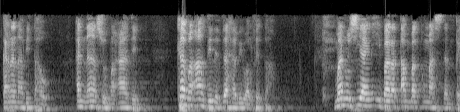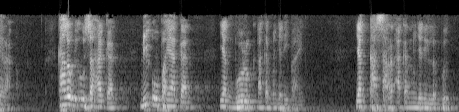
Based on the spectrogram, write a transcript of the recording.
Karena Nabi tahu, an-nasu ma'adin, kama'adin dhahabi wal fitah. Manusia ini ibarat tambang emas dan perak. Kalau diusahakan, diupayakan, yang buruk akan menjadi baik. Yang kasar akan menjadi lembut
